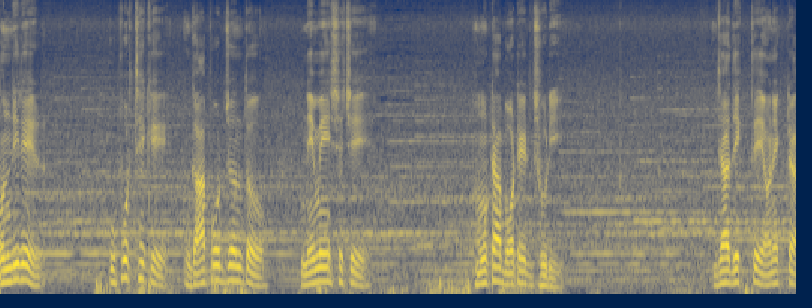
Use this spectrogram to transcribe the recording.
মন্দিরের উপর থেকে গা পর্যন্ত নেমে এসেছে মোটা বটের ঝুড়ি, যা দেখতে অনেকটা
